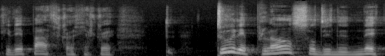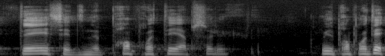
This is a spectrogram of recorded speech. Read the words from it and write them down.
qui dépasse. C'est-à-dire que tous les plans sont d'une netteté, c'est d'une propreté absolue. Oui, propreté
